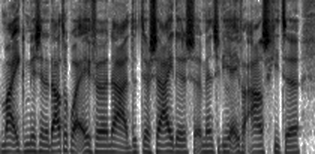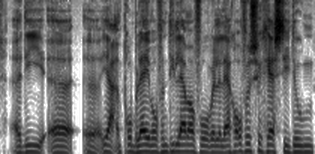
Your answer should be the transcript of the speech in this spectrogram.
maar ik mis inderdaad ook wel even nou, de terzijdes. mensen die even aanschieten. die ja, een probleem of een dilemma voor willen leggen. Of een suggestie doen.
